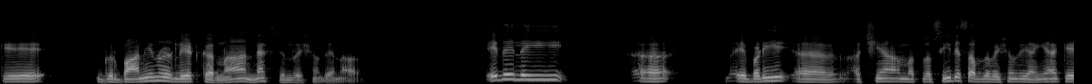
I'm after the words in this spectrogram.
ਕਿ ਗੁਰਬਾਣੀ ਨੂੰ ਰਿਲੇਟ ਕਰਨਾ ਨੈਕਸਟ ਜਨਰੇਸ਼ਨ ਦੇ ਨਾਲ। ਇਹਦੇ ਲਈ ਇਹ ਬੜੀ ਅੱਛੀਆਂ ਮਤਲਬ ਸੀਰੀਅਸ ਆਬਜ਼ਰਵੇਸ਼ਨਸ ਵੀ ਆਈਆਂ ਕਿ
